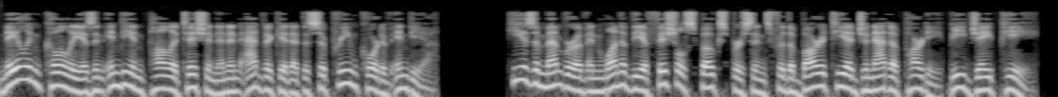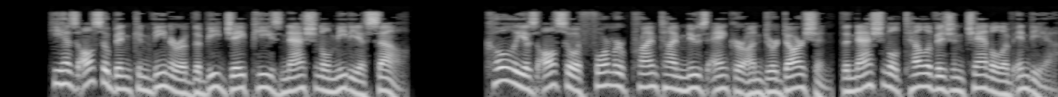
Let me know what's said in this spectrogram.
Nalin Kohli is an Indian politician and an advocate at the Supreme Court of India. He is a member of and one of the official spokespersons for the Bharatiya Janata Party (BJP). He has also been convener of the BJP's national media cell. Kohli is also a former primetime news anchor on Doordarshan, the national television channel of India.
